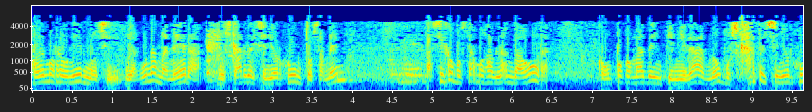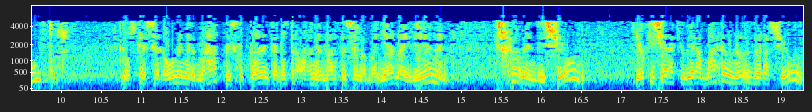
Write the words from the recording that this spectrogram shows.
podemos reunirnos y de alguna manera buscar del Señor juntos, amén. Así como estamos hablando ahora, con un poco más de intimidad, ¿no? Buscar del Señor juntos los que se reúnen el martes, que pueden, que no trabajan el martes en la mañana y vienen. Es una bendición. Yo quisiera que hubiera más reuniones de oración.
